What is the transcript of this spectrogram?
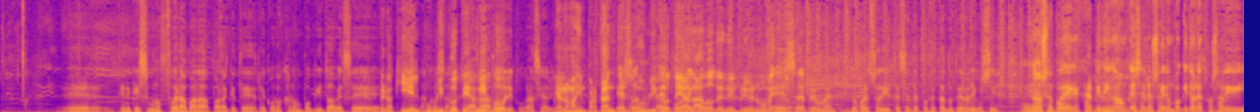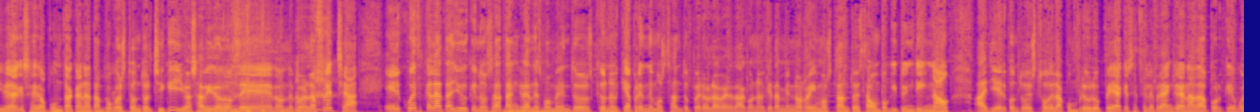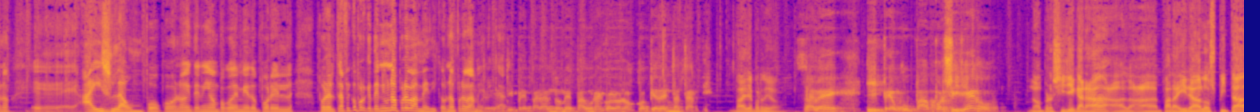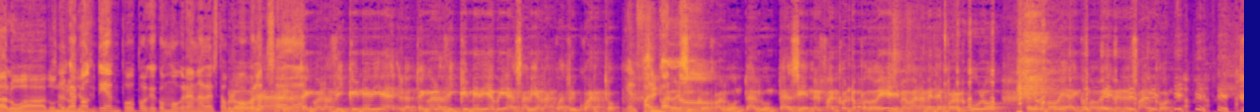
eh, tiene que irse uno fuera para, para que te reconozcan un poquito a veces. Pero, pero aquí el público cosas. te ha Mi dado... público, gracias a Dios. Que es lo más importante, Eso, el público el te ha dado desde el primer momento. Eso desde el primer momento. Yo por eso digo, ¿te sientes profeta en tu tierra? Le digo, sí. No se puede quejar Pitingo, aunque se nos ha ido un poquito lejos a vivir, ¿eh? que se ha ido a Punta Cana. Tampoco es tonto el chiquillo, ha sabido dónde, dónde poner la flecha. El juez Calatayud, que nos da tan grandes momentos, con el que aprendemos tanto, pero la verdad con el que también nos reímos tanto. Estaba un poquito indignado ayer con todo esto de la cumbre europea que se celebra en Granada, porque bueno, eh, aísla un poco, ¿no? Y tenía un poco de miedo por el, por el tráfico, porque tenía una prueba médica, una prueba Estoy médica. aquí preparándome para una colonoscopia de esta tarde, Vaya por Dios. ¿sabes? Y preocupado por si llego. No, pero sí llegará a la- para ir al hospital o a donde lo Salga hayan... con tiempo, porque como Granada está un poco No, colapsada. lo tengo a las cinco y media, lo tengo a las cinco y media, voy a salir a las cuatro y cuarto. Y el Falcon A ver si no- cojo algún algún taxi. En el Falcon no puedo ir, si me van a meter por el culo, yo cómo voy a, cómo voy a ir en el Falcon.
